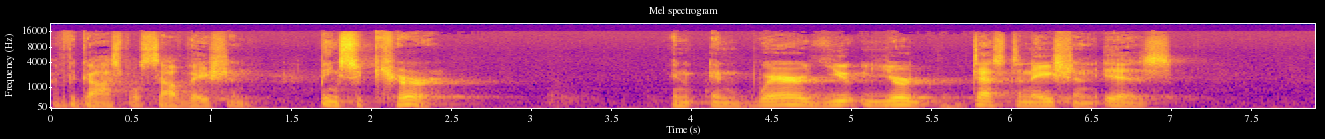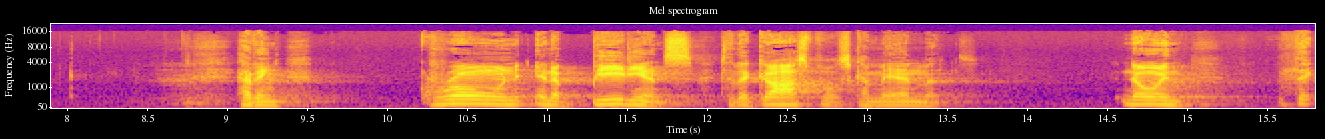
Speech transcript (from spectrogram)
of the gospel salvation, being secure in, in where you, your destination is, having grown in obedience to the gospel's commandments, knowing that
